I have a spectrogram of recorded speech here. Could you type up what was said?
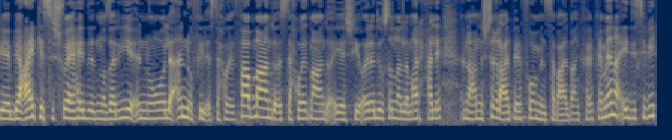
بيعاكس شوي هيدي النظرية إنه لأنه في الاستحواذ. FAB ما عنده استحواذ ما عنده أي شيء. already وصلنا لمرحلة إنه عم نشتغل على ال performance تبع البنك. فكمان ADCB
